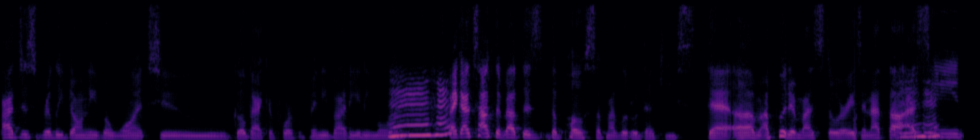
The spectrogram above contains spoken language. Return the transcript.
i just really don't even want to go back and forth with anybody anymore mm-hmm. like i talked about this the post of my little duckies that um i put in my stories and i thought mm-hmm. i seen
